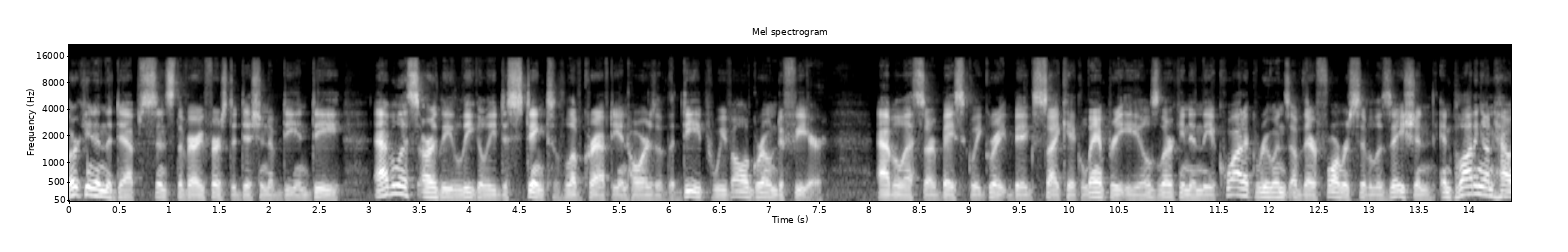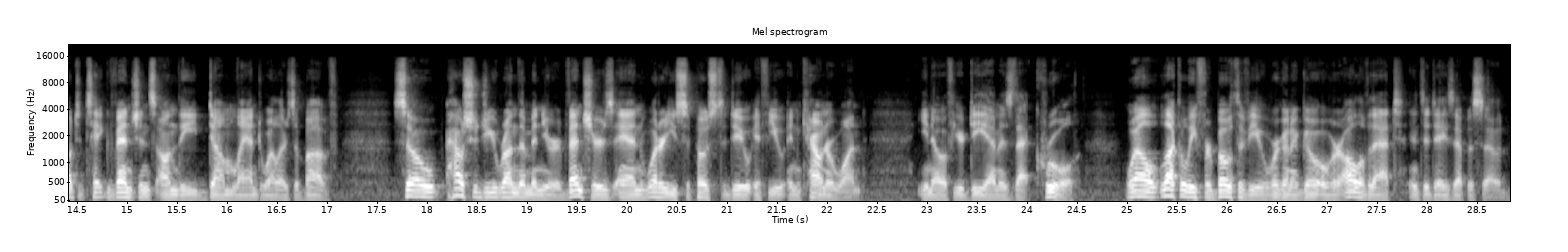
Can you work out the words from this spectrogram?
Lurking in the depths since the very first edition of D&D, aboleths are the legally distinct Lovecraftian horrors of the deep we've all grown to fear. Aboleths are basically great big psychic lamprey eels lurking in the aquatic ruins of their former civilization and plotting on how to take vengeance on the dumb land dwellers above. So, how should you run them in your adventures, and what are you supposed to do if you encounter one? You know, if your DM is that cruel. Well, luckily for both of you, we're going to go over all of that in today's episode.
